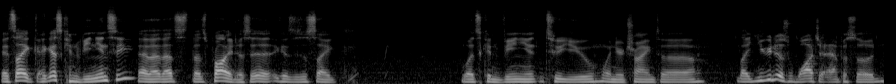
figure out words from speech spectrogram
It's like I guess conveniency. Yeah, that, that's that's probably just it because it's just like what's convenient to you when you're trying to like you can just watch an episode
